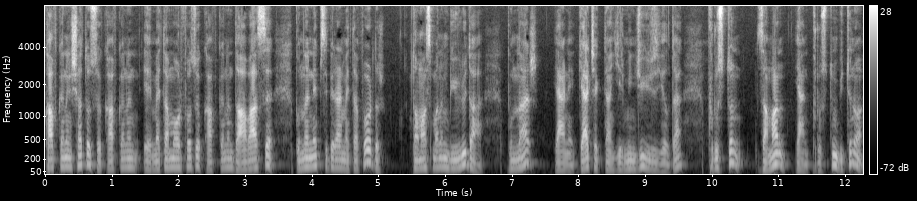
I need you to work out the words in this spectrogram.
Kafka'nın şatosu, Kafka'nın e, metamorfozu, Kafka'nın davası bunların hepsi birer metafordur. Thomas Mann'ın Büyülü Dağı bunlar yani gerçekten 20. yüzyılda Proust'un zaman yani Proust'un bütün o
